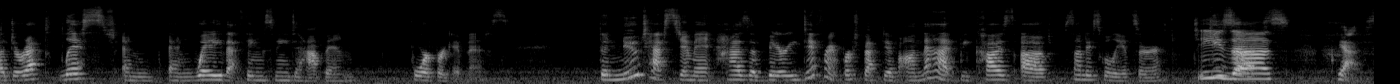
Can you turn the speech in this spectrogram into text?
a direct list and and way that things need to happen for forgiveness. The New Testament has a very different perspective on that because of Sunday school answer. Jesus. Yes.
